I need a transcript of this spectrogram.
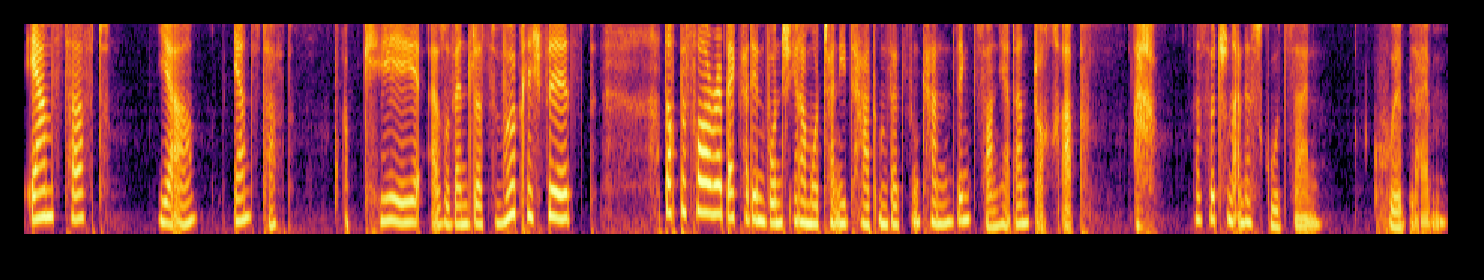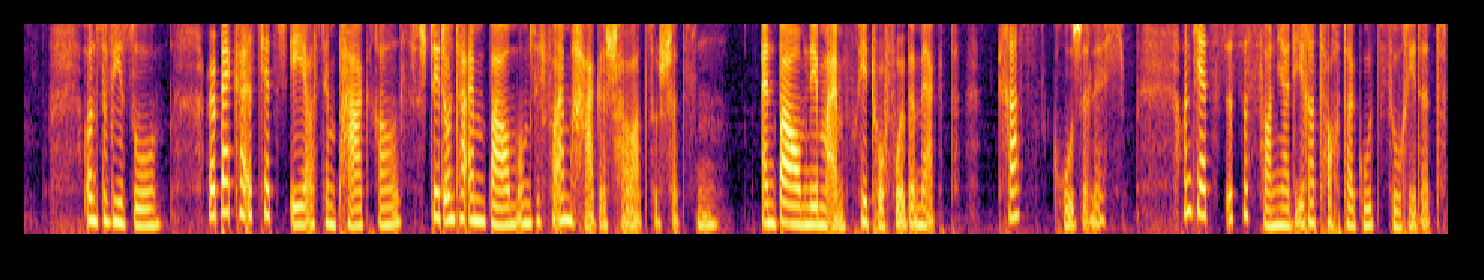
ernsthaft? Ja, ernsthaft. Okay, also wenn du das wirklich willst. Doch bevor Rebecca den Wunsch ihrer Mutter in die Tat umsetzen kann, winkt Sonja dann doch ab. Ach, das wird schon alles gut sein. Cool bleiben. Und sowieso, Rebecca ist jetzt eh aus dem Park raus, steht unter einem Baum, um sich vor einem Hagelschauer zu schützen. Ein Baum neben einem Friedhof wohl bemerkt. Krass, gruselig. Und jetzt ist es Sonja, die ihrer Tochter gut zuredet.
